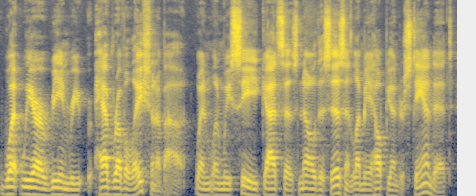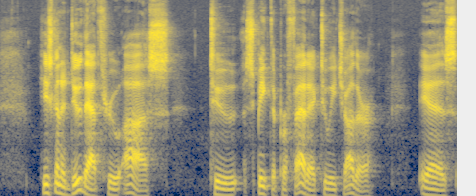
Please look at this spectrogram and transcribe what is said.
what we are being re- have revelation about when when we see God says no this isn't. Let me help you understand it. He's going to do that through us to speak the prophetic to each other is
